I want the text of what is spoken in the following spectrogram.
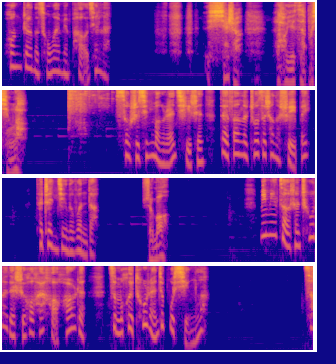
慌张的从外面跑进来：“先生，老爷子不行了！”宋世清猛然起身，带翻了桌子上的水杯，他震惊的问道：“什么？明明早上出来的时候还好好的，怎么会突然就不行了？”走，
